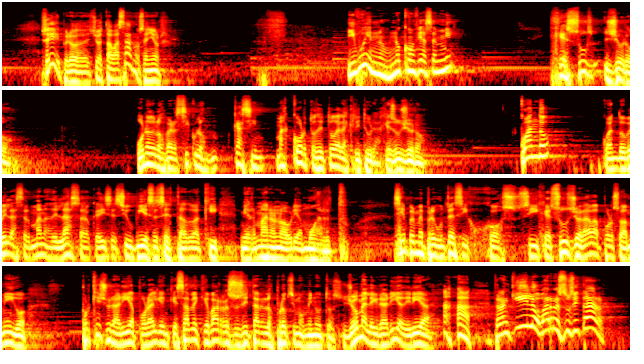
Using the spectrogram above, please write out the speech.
Sí, pero yo estaba sano, Señor. Y bueno, ¿no confías en mí? Jesús lloró. Uno de los versículos casi más cortos de toda la escritura. Jesús lloró. ¿Cuándo? Cuando ve las hermanas de Lázaro que dice, si hubieses estado aquí, mi hermano no habría muerto. Siempre me pregunté si, si Jesús lloraba por su amigo, ¿por qué lloraría por alguien que sabe que va a resucitar en los próximos minutos? Yo me alegraría, diría, "Ja, ja, tranquilo, va a resucitar.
